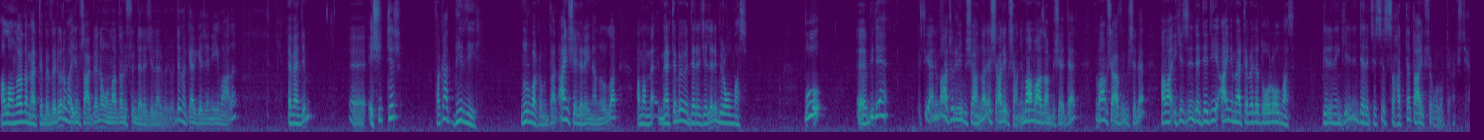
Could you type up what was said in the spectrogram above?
Allah onlara da mertebe veriyor ama ilim sahiplerine onlardan üstün dereceler veriyor. Demek ki herkesin imanı efendim e, eşittir. Fakat bir değil. Nur bakımından aynı şeylere inanıyorlar ama mertebe ve dereceleri bir olmaz. Bu e, bir de işte yani maturidi bir şey anlar, eşari bir şey anlar. İmam-ı Azam bir şey der, İmam Şafii bir şey der. Ama ikisinin de dediği aynı mertebede doğru olmaz. Birininkinin derecesi sıhhatte daha yüksek olur demek istiyor.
